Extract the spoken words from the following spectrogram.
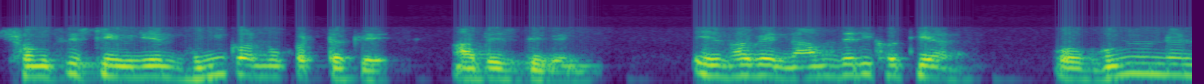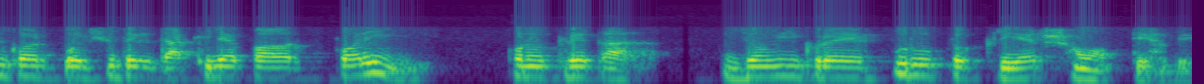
সংশ্লিষ্ট ইউনিয়ন ভূমি কর্মকর্তাকে আদেশ দেবেন। এভাবে নামজারি খতিয়ান ও ভূমি উন্নয়ন কর পরিষদের দাখিলা পাওয়ার পরেই কোনো ক্রেতা জমি ক্রয়ের পুরো প্রক্রিয়ার সমাপ্তি হবে।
